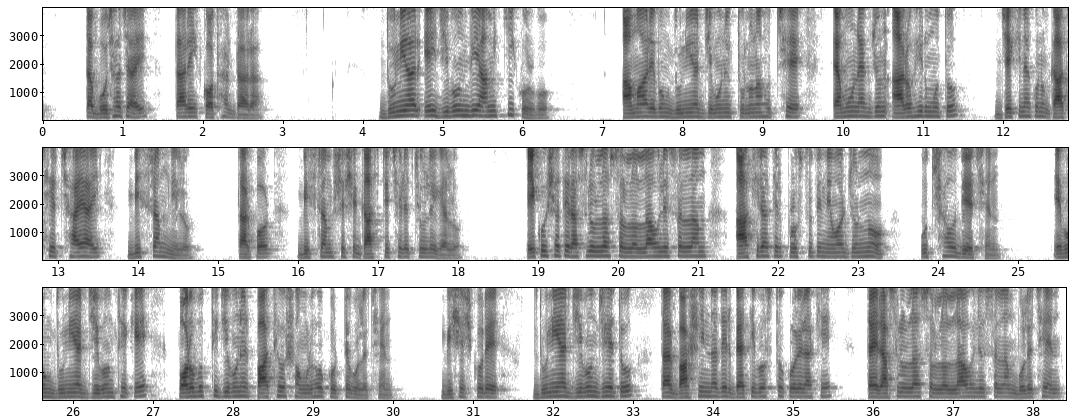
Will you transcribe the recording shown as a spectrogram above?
তা বোঝা যায় তার এই কথার দ্বারা, দুনিয়ার এই জীবন দিয়ে আমি কি করব? আমার এবং দুনিয়ার জীবনের তুলনা হচ্ছে এমন একজন আরোহীর মতো যে কিনা কোনো গাছের ছায়ায় বিশ্রাম নিল, তারপর বিশ্রাম শেষে গাছটি ছেড়ে চলে গেল। একই সাথে রাসুলুল্লাহ সাল্লাহ সাল্লাম আখিরাতের প্রস্তুতি নেওয়ার জন্য উৎসাহ দিয়েছেন এবং দুনিয়ার জীবন থেকে পরবর্তী জীবনের পাথেও সংগ্রহ করতে বলেছেন। বিশেষ করে দুনিয়ার জীবন যেহেতু তার বাসিন্দাদের ব্যতিব্যস্ত করে রাখে, তাই রাসুলুল্লাহ সাল্লাহ সাল্লাম বলেছেন,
